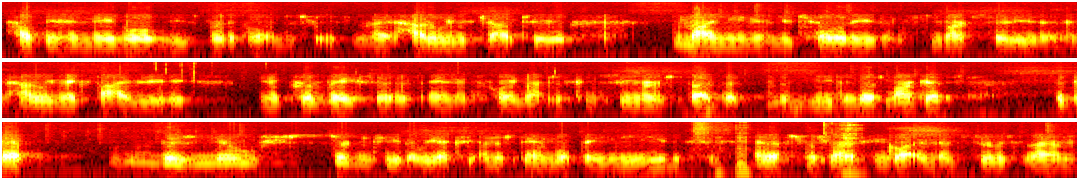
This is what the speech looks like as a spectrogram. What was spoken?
helping enable these vertical industries, right? How do we reach out to mining and utilities and smart cities, and, and how do we make 5G, you know, pervasive and supporting not just consumers but the, the needs of those markets, but that there's no certainty that we actually understand what they need, and that service providers can go out and, and service them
